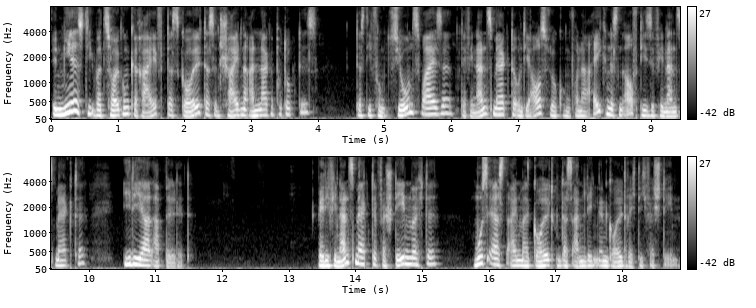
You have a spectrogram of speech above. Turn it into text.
In mir ist die Überzeugung gereift, dass Gold das entscheidende Anlageprodukt ist, das die Funktionsweise der Finanzmärkte und die Auswirkungen von Ereignissen auf diese Finanzmärkte ideal abbildet. Wer die Finanzmärkte verstehen möchte, muss erst einmal Gold und das Anlegen in Gold richtig verstehen.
